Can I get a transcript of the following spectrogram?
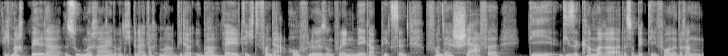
Ich mache Bilder, zoome rein und ich bin einfach immer wieder überwältigt von der Auflösung, von den Megapixeln, von der Schärfe, die diese Kamera, das Objektiv vorne dran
